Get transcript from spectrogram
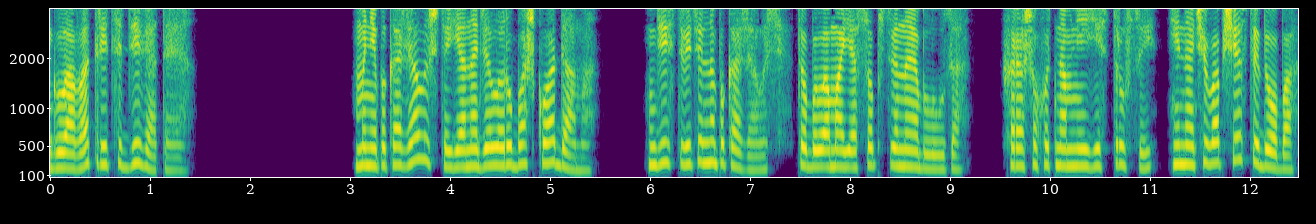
Глава 39. Мне показалось, что я надела рубашку Адама. Действительно показалось. То была моя собственная блуза. Хорошо, хоть на мне есть трусы, иначе вообще стыдоба.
